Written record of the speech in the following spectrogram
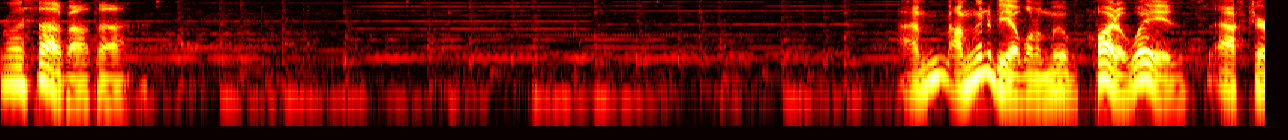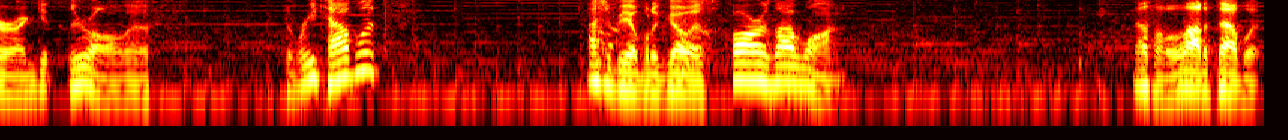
Really sad about that. I'm I'm gonna be able to move quite a ways after I get through all this. Three tablets? I should be able to go as far as I want. That's a lot of tablet.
